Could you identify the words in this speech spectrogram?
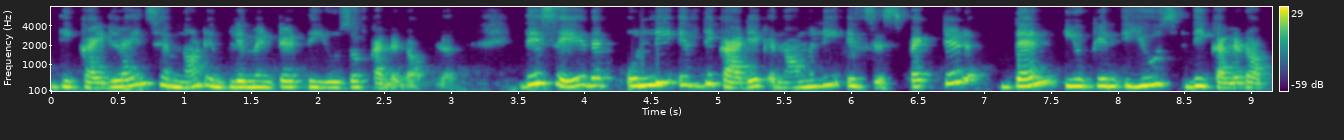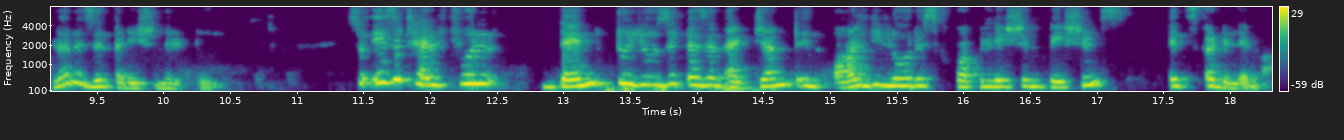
the guidelines have not implemented the use of color Doppler. They say that only if the cardiac anomaly is suspected, then you can use the color Doppler as an additional tool. So, is it helpful then to use it as an adjunct in all the low risk population patients? It's a dilemma.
